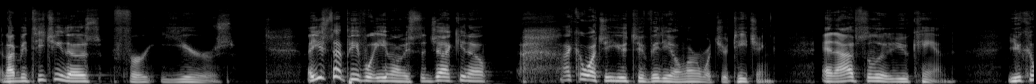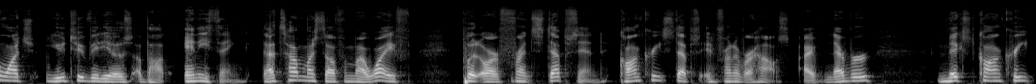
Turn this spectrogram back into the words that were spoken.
And I've been teaching those for years. I used to have people email me say, Jack, you know, I could watch a YouTube video and learn what you're teaching. And absolutely you can. You can watch YouTube videos about anything. That's how myself and my wife put our front steps in, concrete steps in front of our house. I've never mixed concrete,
